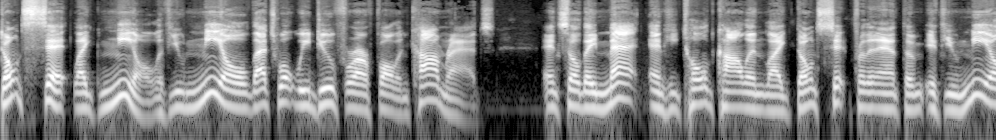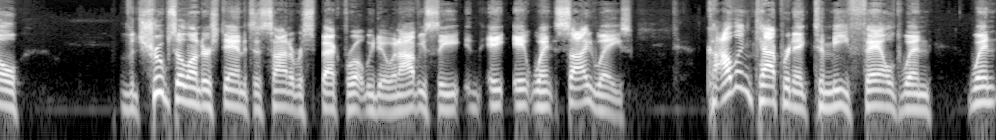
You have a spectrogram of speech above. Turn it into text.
don't sit like kneel if you kneel that's what we do for our fallen comrades. And so they met and he told colin like don't sit for the anthem. If you kneel the troops will understand it's a sign of respect for what we do. And obviously it, it went sideways. Colin kaepernick to me failed when when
